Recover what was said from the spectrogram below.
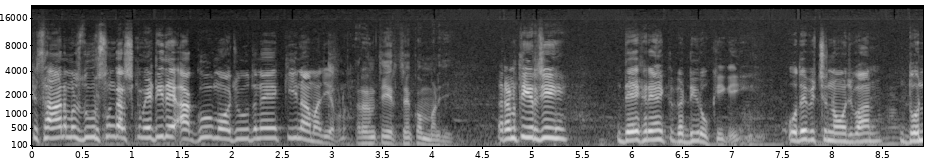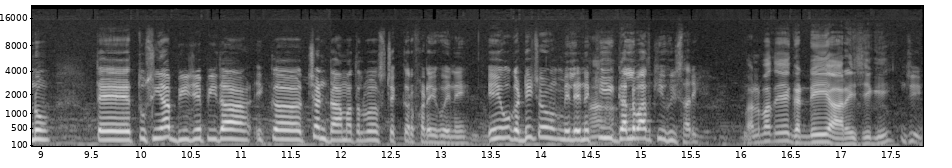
ਕਿਸਾਨ ਮਜ਼ਦੂਰ ਸੰਘਰਸ਼ ਕਮੇਟੀ ਦੇ ਆਗੂ ਮੌਜੂਦ ਨੇ। ਕੀ ਨਾਮ ਆ ਜੀ ਆਪਣਾ? ਰਣਧੀਰ ਸਿੰਘ ਘੁੰਮਣ ਜੀ। ਰਣਧੀਰ ਜੀ ਦੇਖ ਰਹੇ ਆ ਇੱਕ ਗੱਡੀ ਰੋਕੀ ਗਈ। ਉਹਦੇ ਵਿੱਚ ਨੌਜਵਾਨ ਦੋਨੋਂ ਤੇ ਤੁਸੀਂ ਆ ਬੀਜੇਪੀ ਦਾ ਇੱਕ ਝੰਡਾ ਮਤਲਬ ਸਟicker ਫੜੇ ਹੋਏ ਨੇ। ਇਹ ਉਹ ਗੱਡੀ ਚੋਂ ਮਿਲੇ ਨੇ ਕੀ ਗੱਲਬਾਤ ਕੀ ਹੋਈ ਸਾਰੀ? ਗੱਲਬਾਤ ਇਹ ਗੱਡੀ ਆ ਰਹੀ ਸੀਗੀ। ਜੀ।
